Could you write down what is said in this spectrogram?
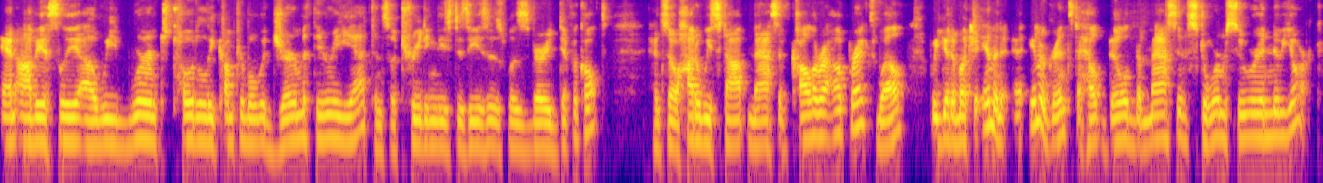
and obviously, uh, we weren't totally comfortable with germ theory yet. And so, treating these diseases was very difficult. And so, how do we stop massive cholera outbreaks? Well, we get a bunch of immigrants to help build the massive storm sewer in New York.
